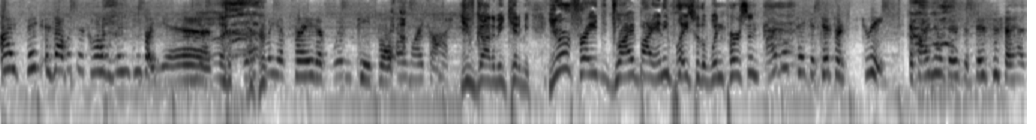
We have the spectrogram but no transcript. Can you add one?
I think, is that what they're called, wind people? Yes, definitely afraid of wind people. Oh my gosh. You've got to be kidding me. You're afraid to drive by any place with a wind person? I will take a different street. If I know there's a business that has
